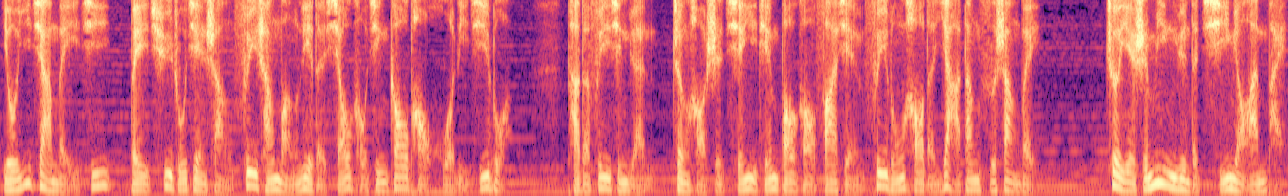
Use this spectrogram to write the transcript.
有一架美机被驱逐舰上非常猛烈的小口径高炮火力击落，他的飞行员正好是前一天报告发现飞龙号的亚当斯上尉，这也是命运的奇妙安排。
